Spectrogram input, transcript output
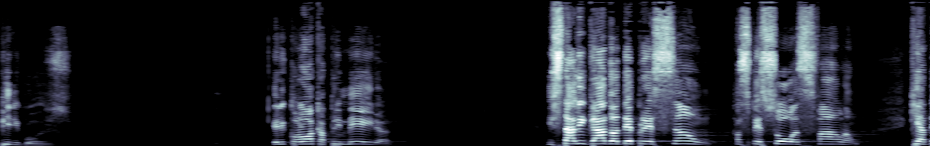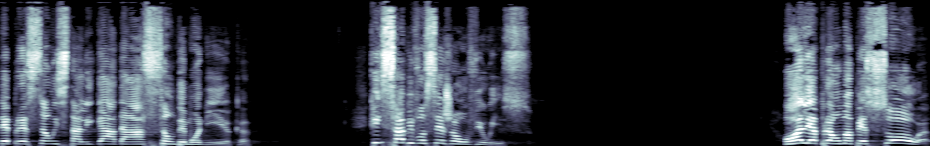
perigoso. Ele coloca a primeira, está ligado à depressão. As pessoas falam que a depressão está ligada à ação demoníaca. Quem sabe você já ouviu isso? Olha para uma pessoa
